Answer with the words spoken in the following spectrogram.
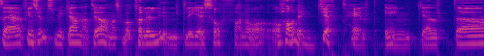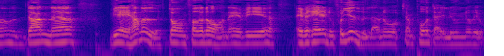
Det finns ju inte så mycket annat att göra, man ska bara ta det lugnt, ligga i soffan och, och ha det gött helt enkelt. Eh, Danne, vi är här nu, dagen före dagen, är vi, är vi redo för julen och kan podda i lugn och ro?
